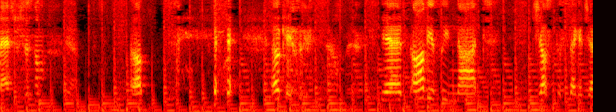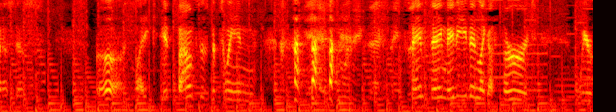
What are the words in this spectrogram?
Master System. Yeah. Up. okay, so Good sound there. yeah, it's obviously not just the Sega Genesis. Ugh, like it bounces between Yeah, it's doing the exact same thing. same thing, maybe even like a third weird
